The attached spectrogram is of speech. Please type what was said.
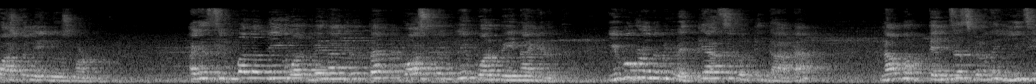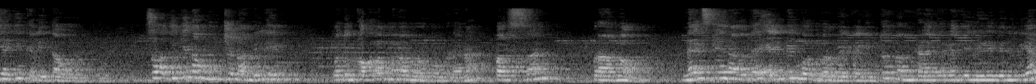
ಪಾಸ್ಟಲ್ಲಿ ಏನು ಯೂಸ್ ಮಾಡಬೇಕು? ಹಾಗೆ ಸಿಂಪಲ್ ಅಲ್ಲಿ ವರ್ಬ್ ಏನಾಗಿರುತ್ತೆ? ಪಾಸ್ಟ್ ಅಲ್ಲಿ ವರ್ಬ್ ಏನಾಗಿರುತ್ತೆ? ಇವುಗಳು ನಮಗೆ ವ್ಯತ್ಯಾಸ ಗೊತ್ತಿದ್ದಾಗ ನಾವು ಟೆನ್ಸಸ್ಗಳನ್ನು ಈಸಿಯಾಗಿ ಕಲಿತಾ ಹೋಗ್ಬೋದು ಸೊ ಅದಕ್ಕೆ ನಾವು ಮುಂಚೆ ನಾವಿಲ್ಲಿ ಒಂದು ಕಾಲಮ್ ಅನ್ನು ನೋಡ್ಕೊಂಡ್ಬಿಡೋಣ ಪರ್ಸನ್ ಪ್ರಾಬ್ಲಮ್ ನೆಕ್ಸ್ಟ್ ಏನಾಗುತ್ತೆ? ಎಲ್ಪಿಂಗ್ ವರ್ಬ್ ಬರಬೇಕಾಗಿತ್ತು. ನಮ್ಮ ಕಳೆದ ತರಗತಿಯಲ್ಲಿ ಹೇಳಿದೆ ನಿಮಗೆ.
